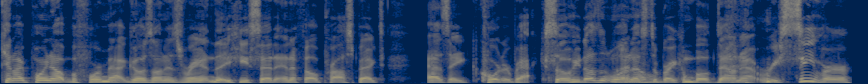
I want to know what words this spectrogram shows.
Can I point out before Matt goes on his rant that he said NFL prospect as a quarterback? So he doesn't want us to break them both down at receiver.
